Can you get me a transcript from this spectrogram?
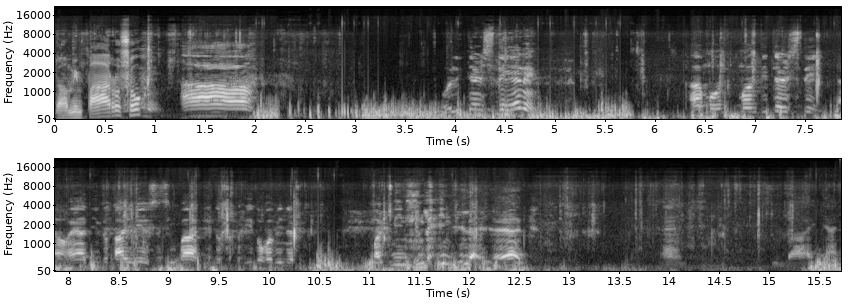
Daming paros oh. Ah, Holy Thursday yan eh. Ah, Mon- Monday Thursday. Ah, kaya dito tayo ngayon sa simbahan. Dito, dito kami nag magninilay-nilay. Ayan. Ayan. Simbahan yan.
